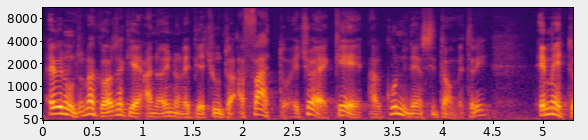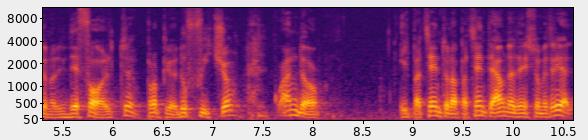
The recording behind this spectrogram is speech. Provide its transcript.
è venuta una cosa che a noi non è piaciuta affatto, e cioè che alcuni densitometri emettono di default, proprio d'ufficio, quando il paziente o la paziente ha una densitometria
